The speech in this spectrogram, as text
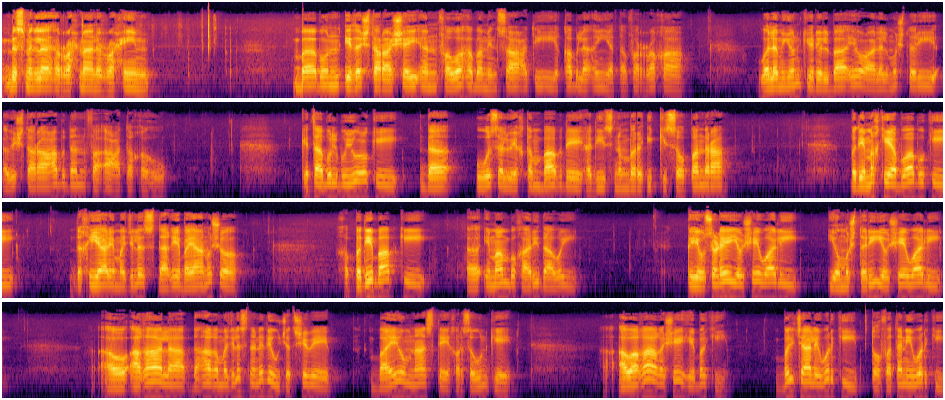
بسم الله الرحمن الرحيم باب إذا اشترى شيئا فوهب من ساعته قبل أن يتفرقا ولم ينكر البائع على المشتري أو اشترى عبدا فأعتقه کتاب البیوع کی دا اوسل ویختم باب دی حدیث نمبر 2115 په دې مخکې ابوابو کی د خيار مجلس داغه بیان شو خپدی باب کی امام بخاری داوی که یو سړی یو شی والی یو مشتری یو شی والی او هغه لا د هغه مجلس نه نه دی اوچت شوی بای هم ناست دی خرڅون کې او هغه هغه شی هبه کی بل چاله ورکی تحفتنې ورکی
